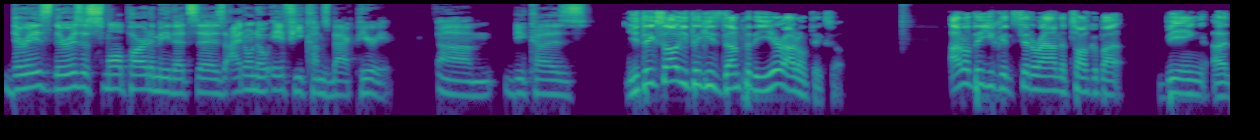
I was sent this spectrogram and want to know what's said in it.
there is there is a small part of me that says I don't know if he comes back. Period. Um, because You think so? You think he's done for the year? I don't think so. I don't think you can sit around and talk about being an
